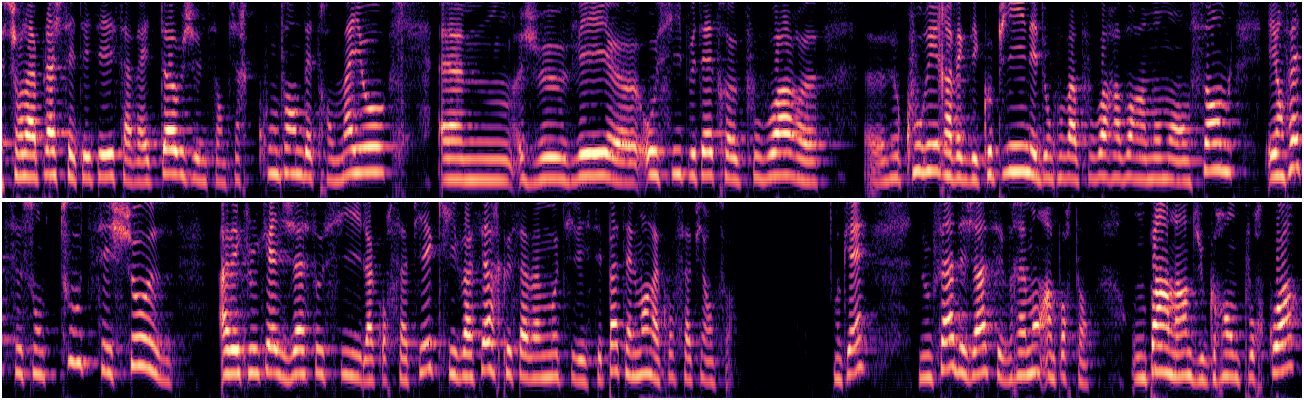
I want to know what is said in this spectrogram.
Sur la plage cet été ça va être top. Je vais me sentir contente d'être en maillot je vais euh, aussi peut-être pouvoir euh, courir avec des copines et donc on va pouvoir avoir un moment ensemble. Et en fait, ce sont toutes ces choses avec lesquelles j'associe la course à pied qui va faire que ça va me motiver. C'est pas tellement la course à pied en soi. Ok? Donc ça déjà c'est vraiment important. On parle hein, du grand pourquoi,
